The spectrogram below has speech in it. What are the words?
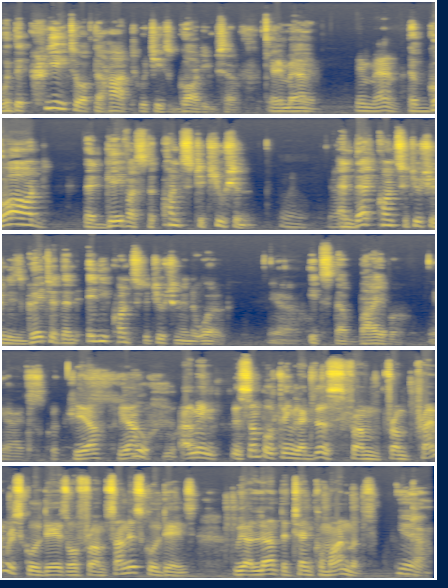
with the creator of the heart, which is God Himself. Amen. Amen. The God that gave us the Constitution. Mm, yeah. And that Constitution is greater than any Constitution in the world. Yeah. It's the Bible. Yeah, it's scripture. Yeah, yeah. Oof, oof. I mean, a simple thing like this from from primary school days or from Sunday school days, we are learned the Ten Commandments, Yeah.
